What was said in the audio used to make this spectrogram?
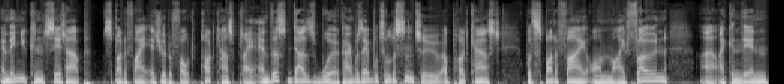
and then you can set up Spotify as your default podcast player. And this does work. I was able to listen to a podcast with Spotify on my phone. Uh, I can then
